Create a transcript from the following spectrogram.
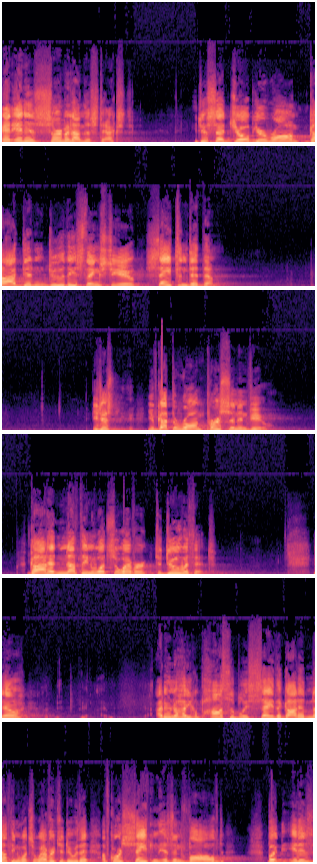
And in his sermon on this text, he just said, Job, you're wrong. God didn't do these things to you, Satan did them. You just, you've got the wrong person in view. God had nothing whatsoever to do with it. Now, I don't know how you can possibly say that God had nothing whatsoever to do with it. Of course, Satan is involved but it is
